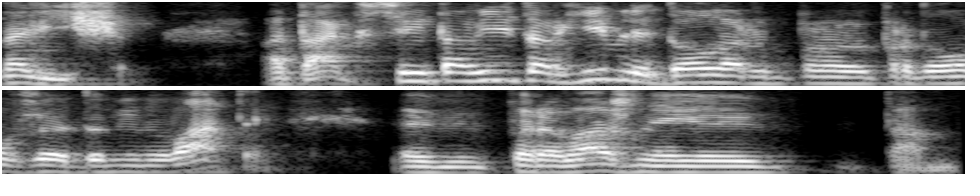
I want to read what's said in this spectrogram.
Навіщо? А так, світовій торгівлі долар продовжує домінувати. Е, Переважний там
